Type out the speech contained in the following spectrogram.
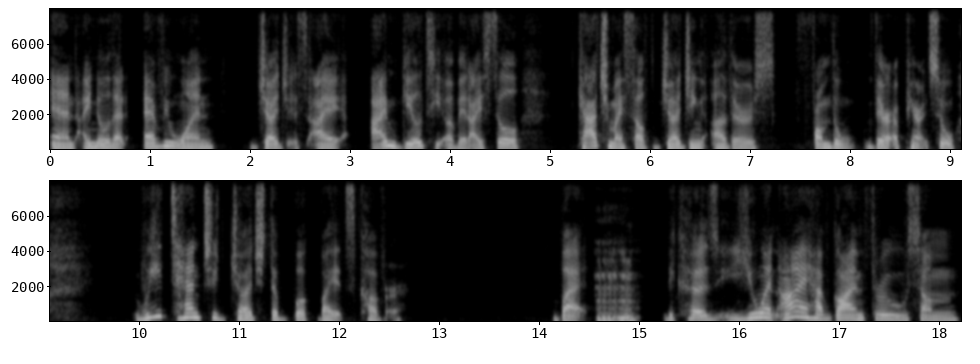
And I know that everyone judges. I I'm guilty of it. I still catch myself judging others from the their appearance. So, we tend to judge the book by its cover But Mm-hmm. because you and I have gone through some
